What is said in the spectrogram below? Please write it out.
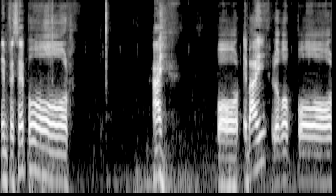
empecé por, ay, por eBay, luego por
